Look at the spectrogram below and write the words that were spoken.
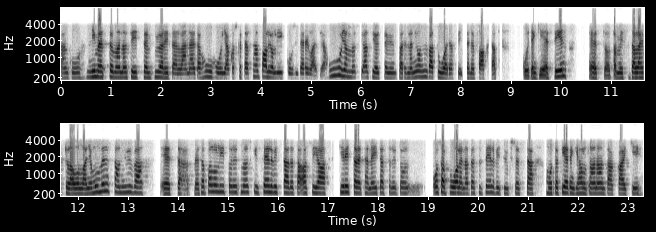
ikään kuin nimettömänä sitten pyöritellään näitä huhuja, koska tässähän paljon liikkuu sitten erilaisia huhuja myöskin asioiden ympärillä, niin on hyvä tuoda sitten ne faktat kuitenkin esiin, että tota, missä tällä hetkellä ollaan. Ja mun mielestä on hyvä, että Pesäpalloliitto nyt myöskin selvittää tätä asiaa. Kirittärethän ei tässä nyt ole osapuolena tässä selvityksessä, mutta tietenkin halutaan antaa kaikki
